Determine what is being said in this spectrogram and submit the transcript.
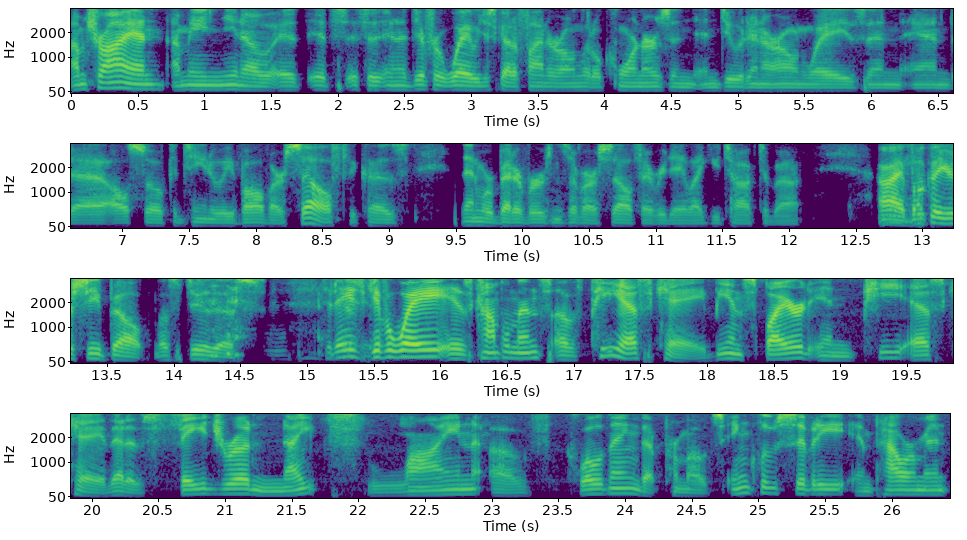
I'm trying. I mean, you know, it, it's it's a, in a different way. We just got to find our own little corners and, and do it in our own ways, and and uh, also continue to evolve ourselves because then we're better versions of ourselves every day, like you talked about. All right, buckle your seatbelt. Let's do this. Today's giveaway is compliments of PSK. Be inspired in PSK. That is Phaedra Knight's line of clothing that promotes inclusivity, empowerment,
